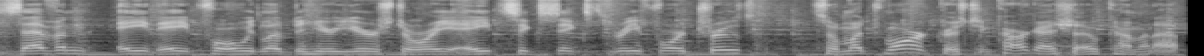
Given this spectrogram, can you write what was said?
7884. We'd love to hear your story. 866 34 Truth. So much more. Christian Car Guy Show coming up.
